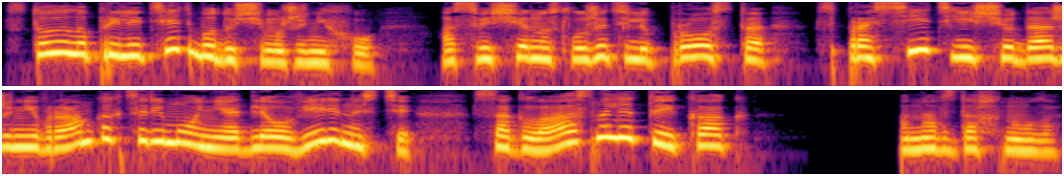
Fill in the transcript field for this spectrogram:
Стоило прилететь будущему жениху, а священнослужителю просто спросить еще даже не в рамках церемонии, а для уверенности, согласна ли ты, как... Она вздохнула.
